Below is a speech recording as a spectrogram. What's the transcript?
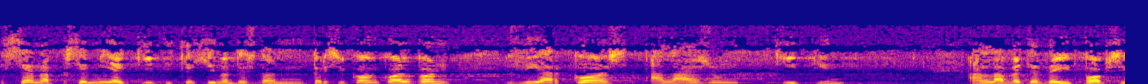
σε, σε μία κήτη και χύνονται στον Περσικών κόλπων διαρκώς αλλάζουν κήτη. Αν λάβετε δε υπόψη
